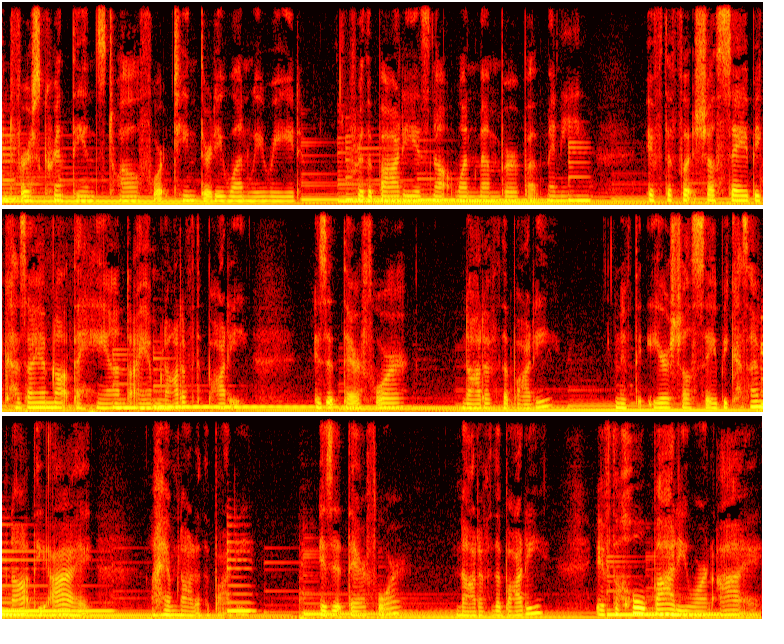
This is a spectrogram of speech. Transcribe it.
In 1 Corinthians 12 14 31, we read, For the body is not one member, but many. If the foot shall say, Because I am not the hand, I am not of the body, is it therefore not of the body? And if the ear shall say, Because I am not the eye, I am not of the body, is it therefore not of the body? If the whole body were an eye,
